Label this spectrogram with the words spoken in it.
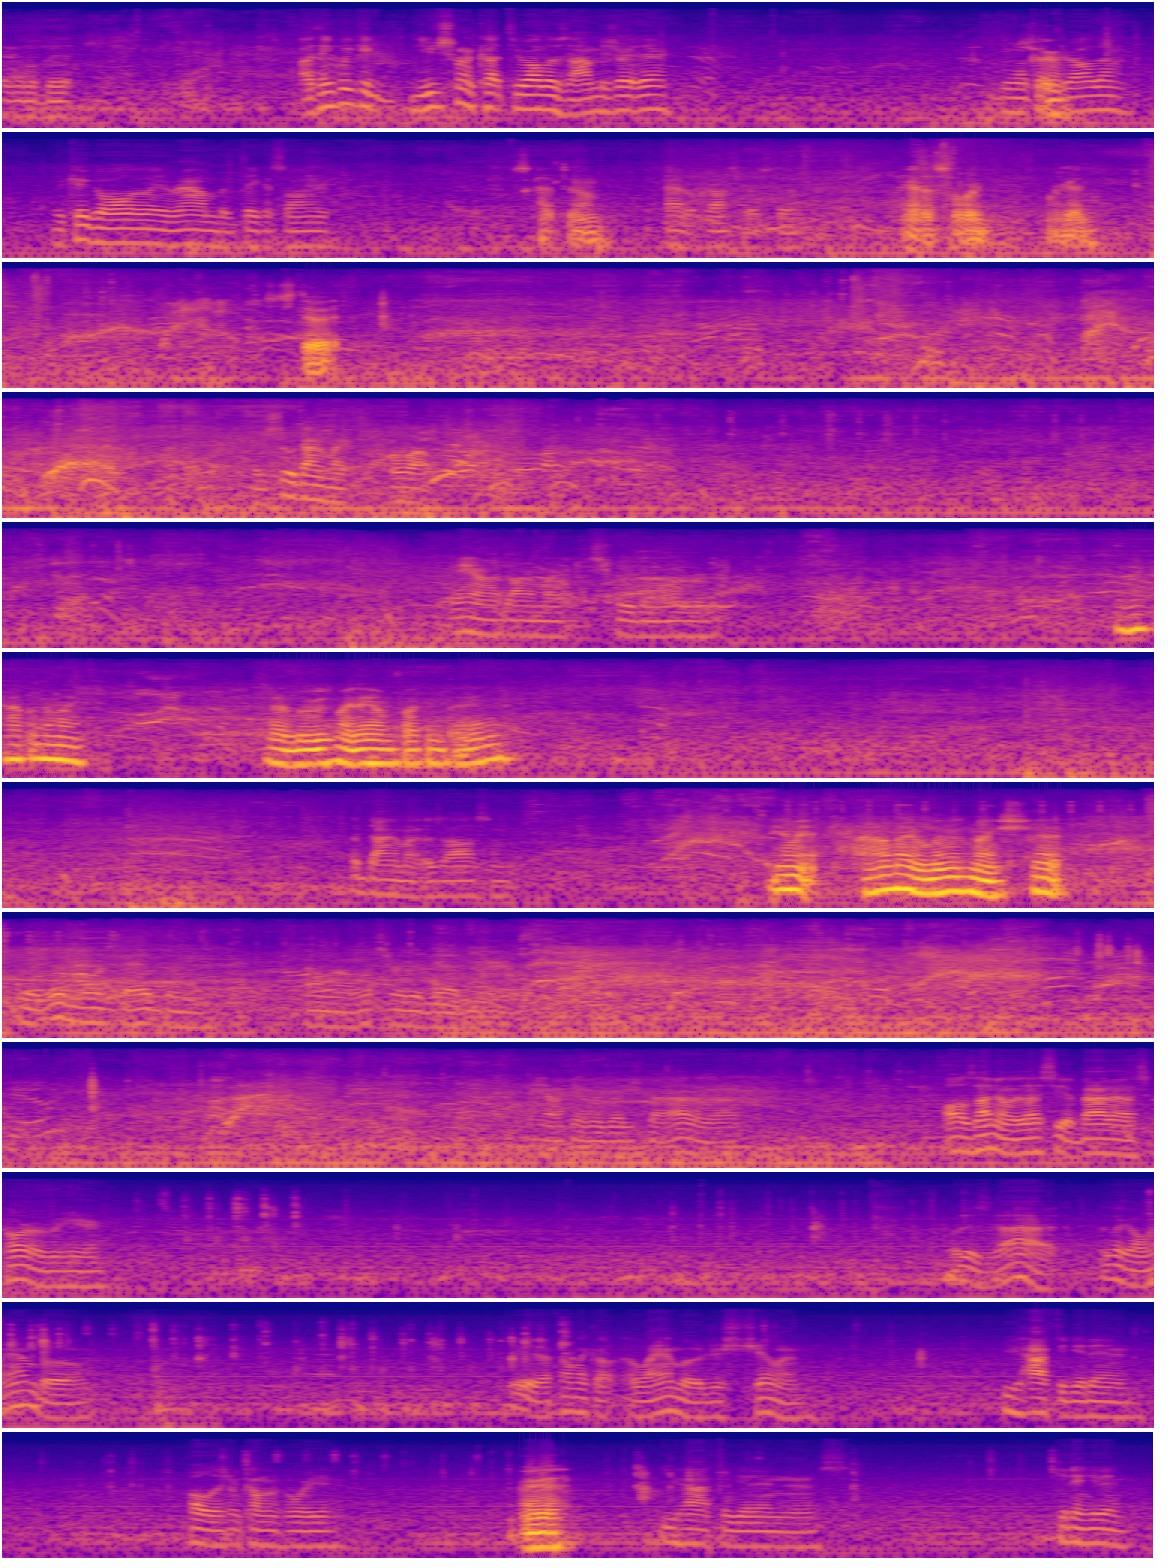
A little bit. I think we could... You just want to cut through all those zombies right there? You want to Sure. cut through all of them? We could go all the way around, but take us longer. Just cut through them. I have a crossbow still. I got a sword. We're good. Just do it. I just threw dynamite. Pull out. Dynamite screwed them over. What the heck happened to my... Did I lose my damn fucking thing? That dynamite was awesome. Damn it. How did I lose my shit? Dude, we're more dead than... I don't know, what's really dead? I can't believe I just got out of that. All I know is I see a badass car over here. What is that? It's like a Lambo. Dude, I found like a, a Lambo just chilling. You have to get in. Polish, I'm coming for you. Okay. You have to get in this. Get in, get in.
